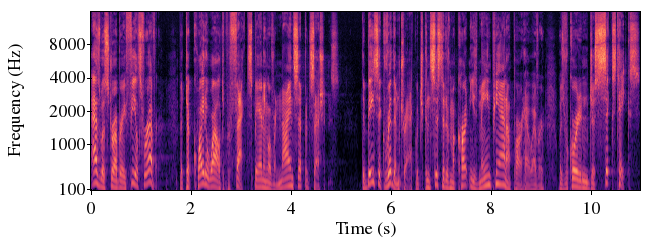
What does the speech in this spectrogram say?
as was Strawberry Fields Forever, but took quite a while to perfect, spanning over nine separate sessions. The basic rhythm track, which consisted of McCartney's main piano part, however, was recorded in just six takes.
